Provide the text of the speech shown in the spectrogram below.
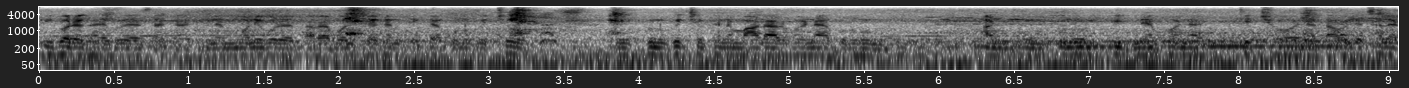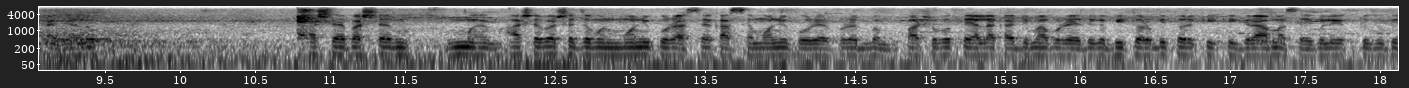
কী করে ঘাই হয়ে থাকে এখানে মণিপুরে তারা বলছে, এখান থেকে কোনো কিছু কোনো কিছু এখানে মার্ডার হয় না, কোনো কোনো কিডন্যাপ হয় না, কিছু হয় না। তাহলে ছেলেটা গেল। আশেপাশে আশেপাশে যেমন মণিপুর আছে, কাছে মণিপুর, এরপরে পার্শ্ববর্তী এলাকা ডিমাপুরের এদিকে ভিতর, ভিতরে কী কী গ্রাম আছে, এগুলি একটু যদি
